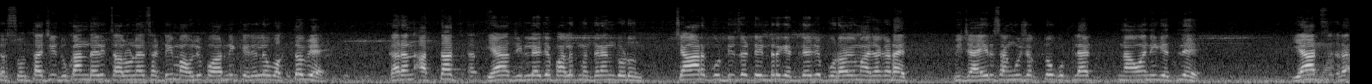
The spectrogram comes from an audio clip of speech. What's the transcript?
तर स्वतःची दुकानदारी चालवण्यासाठी माऊली पवारनी केलेलं वक्तव्य आहे. कारण आत्ताच या जिल्ह्याच्या पालकमंत्र्यांकडून चार कोटीचं टेंडर घेतल्याचे पुरावे माझ्याकडे आहेत. मी जाहीर सांगू शकतो कुठल्या नावाने घेतले. याच र-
